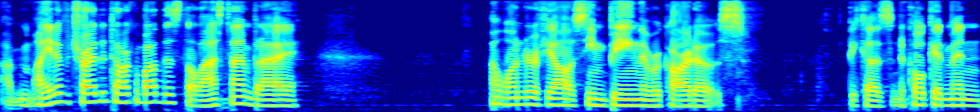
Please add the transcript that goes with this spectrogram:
I might have tried to talk about this the last time, but I I wonder if y'all have seen Being the Ricardos, because Nicole Kidman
